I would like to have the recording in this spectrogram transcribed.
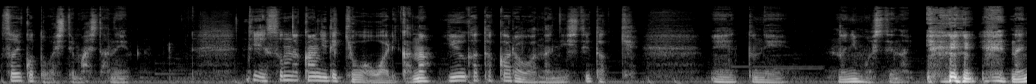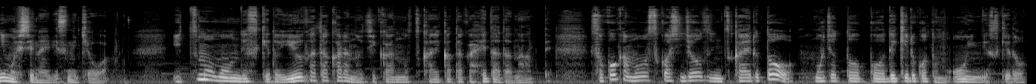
そういうことをしてましたね。で、そんな感じで今日は終わりかな。夕方からは何してたっけ？えー、っとね、何もしてない。何もしてないですね、今日は。いつも思うんですけど、夕方からの時間の使い方が下手だなって。そこがもう少し上手に使えると、もうちょっとこうできることも多いんですけど、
